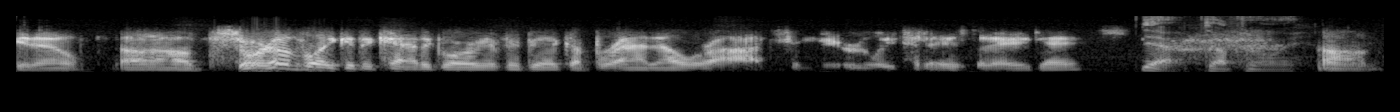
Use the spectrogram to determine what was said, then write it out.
You know, uh, sort of like in the category of maybe like a Brad Elrod from the early Today's Today days. Yeah, definitely. Um,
